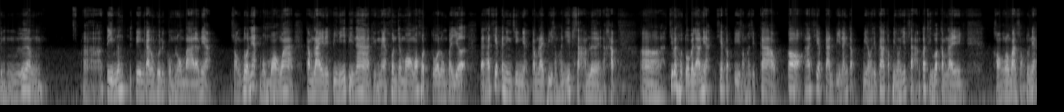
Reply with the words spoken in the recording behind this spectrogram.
ถึงเรื่องธีมเรื่องธีมการลงทุนในกลุ่มโรงพยาบาลแล้วเนี่ยสองตัวเนี้ยผมมองว่ากำไรในปีนี้ปีหน้าถึงแม้คนจะมองว่าหดตัวลงไปเยอะ แต่ถ้าเทียบกันจริงๆเนี่ยกำไรปี 2023 เลยนะครับ ที่มันหดตัวไปแล้วเนี่ยเทียบกับปี 2019 ก็ถ้าเทียบกันปีนั้นกับปี 2019 กับปี 2023 ก็ถือว่ากำไรของโรงพยาบาล2ตัวเนี่ย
